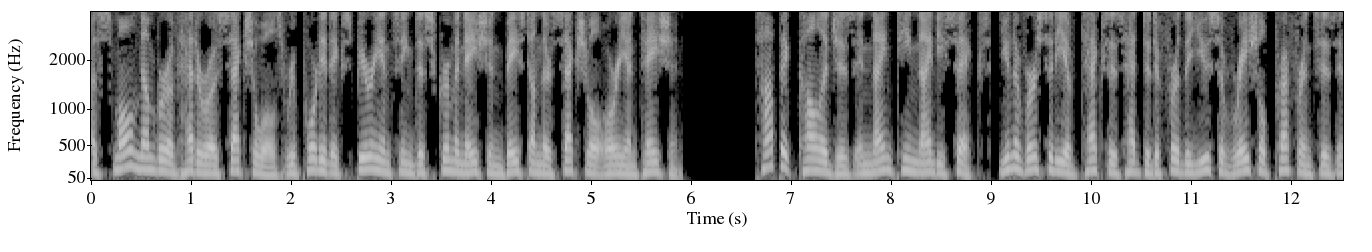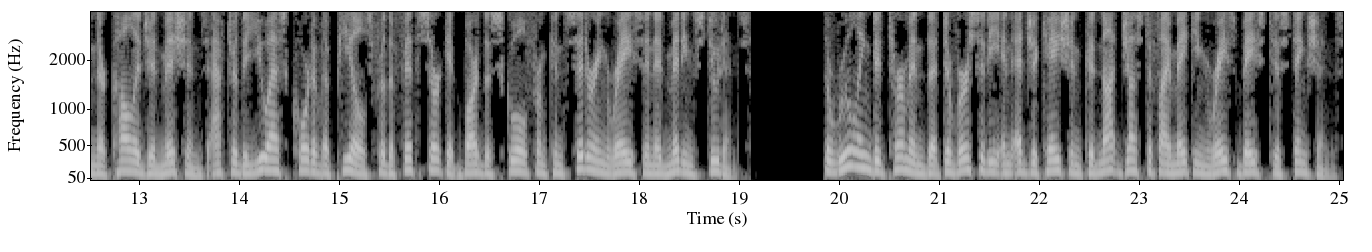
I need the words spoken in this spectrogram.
A small number of heterosexuals reported experiencing discrimination based on their sexual orientation. Topic colleges In 1996, University of Texas had to defer the use of racial preferences in their college admissions after the U.S. Court of Appeals for the Fifth Circuit barred the school from considering race in admitting students. The ruling determined that diversity in education could not justify making race-based distinctions.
